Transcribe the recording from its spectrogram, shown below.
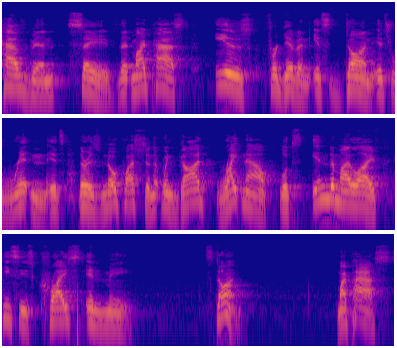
have been saved, that my past is forgiven. It's done. It's written. It's there is no question that when God right now looks into my life, he sees Christ in me. It's done. My past.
